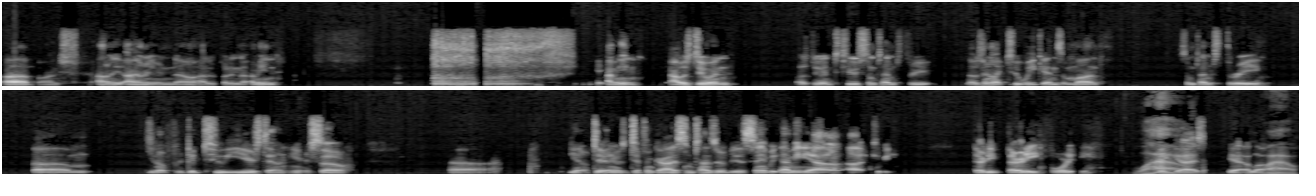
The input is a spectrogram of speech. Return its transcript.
A bunch. I don't. Even, I don't even know how to put it. I mean, I mean, I was doing, I was doing two, sometimes three. I was doing like two weekends a month, sometimes three. Um, you know, for a good two years down here. So, uh, you know, it was different guys. Sometimes it would be the same, but I mean, yeah, uh, it could be 30, 30, 40. Wow. Big guys. Yeah, a lot. Wow.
